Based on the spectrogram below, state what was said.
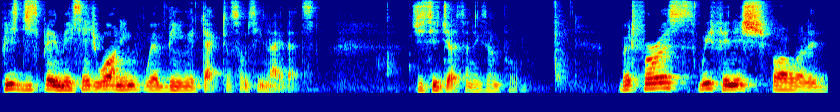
please display a message warning we have been attacked or something like that. This is just an example. But for us, we finish for our LED,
